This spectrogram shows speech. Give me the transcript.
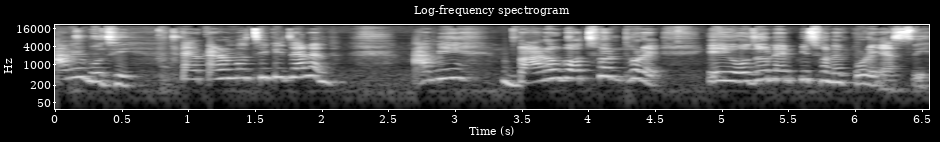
আমি বুঝি। তার কারণ হচ্ছে কি জানেন? আমি বারো বছর ধরে এই ওজনের পিছনে পড়ে আছি।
